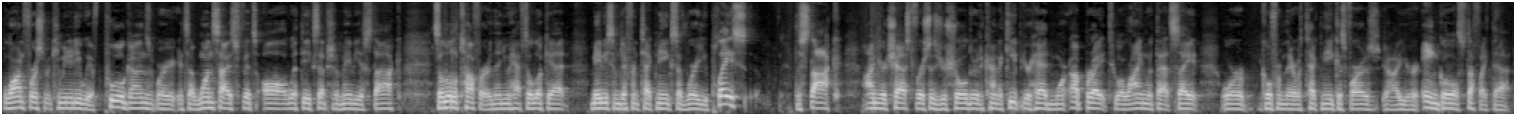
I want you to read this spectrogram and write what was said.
law enforcement community, we have pool guns where it's a one size fits all with the exception of maybe a stock. It's a little tougher. And then you have to look at maybe some different techniques of where you place the stock on your chest versus your shoulder to kind of keep your head more upright to align with that sight or go from there with technique as far as uh, your angle, stuff like that.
